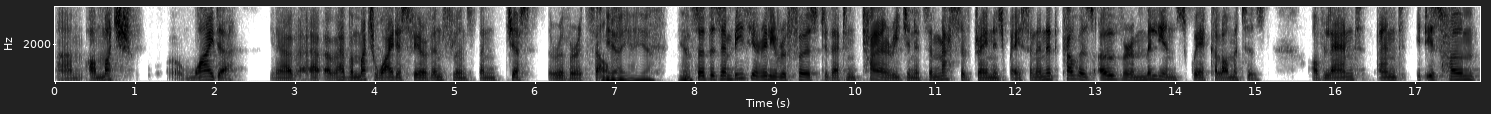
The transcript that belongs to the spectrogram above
um, are much uh, wider. You know, have, have a much wider sphere of influence than just the river itself. Yeah, yeah, yeah. Yeah. And so the Zambezia really refers to that entire region. It's a massive drainage basin and it covers over a million square kilometers of land. And it is home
